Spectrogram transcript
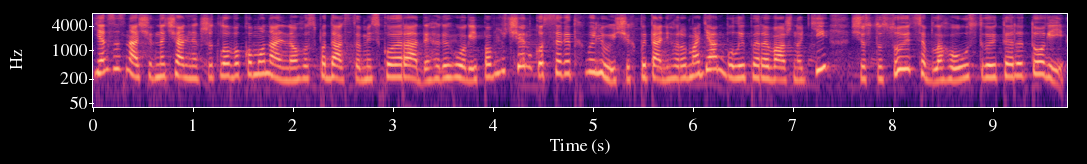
Як зазначив начальник житлово-комунального господарства міської ради Григорій Павлюченко, серед хвилюючих питань громадян були переважно ті, що стосуються благоустрою території.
